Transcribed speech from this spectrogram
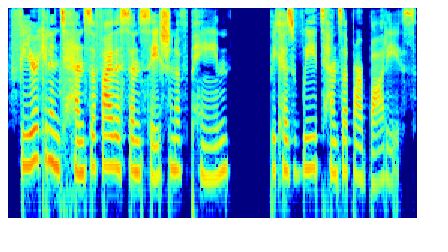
Fear can intensify the sensation of pain because we tense up our bodies.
